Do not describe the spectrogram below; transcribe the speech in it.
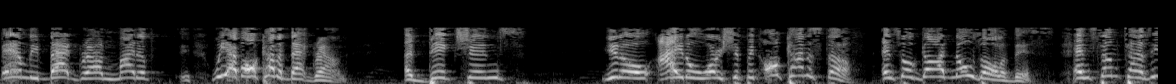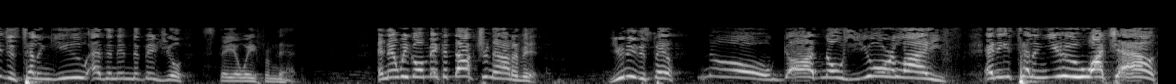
family background might have, we have all kind of background. Addictions, you know, idol worshiping, all kind of stuff. And so God knows all of this. And sometimes he's just telling you as an individual, stay away from that. And then we go make a doctrine out of it. You need to stay. No, God knows your life. And he's telling you, watch out.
